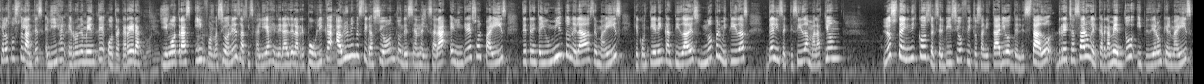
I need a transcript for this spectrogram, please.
que los postulantes elijan erróneamente otra carrera. Y en otras informaciones, la Fiscalía General de la República abrió una investigación donde se analizará el ingreso al país de 31 mil toneladas de maíz que contienen cantidades no permitidas del insecticida malatión. Los técnicos del Servicio Fitosanitario del Estado rechazaron el cargamento y pidieron que el maíz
